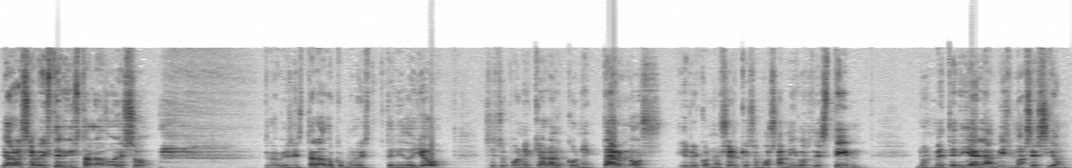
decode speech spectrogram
Y ahora, si habéis tenido instalado eso, que lo habéis instalado como lo he tenido yo, se supone que ahora al conectarnos y reconocer que somos amigos de Steam, nos metería en la misma sesión.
